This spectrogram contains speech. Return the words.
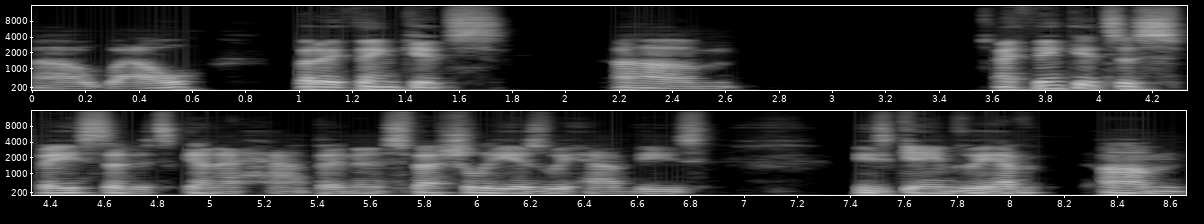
uh, well. But i think it's um, i think it's a space that it's going to happen and especially as we have these these games we have um,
